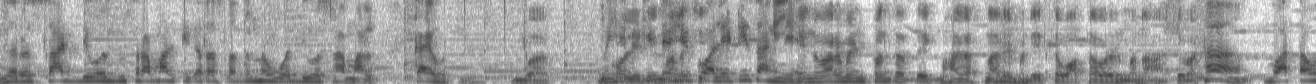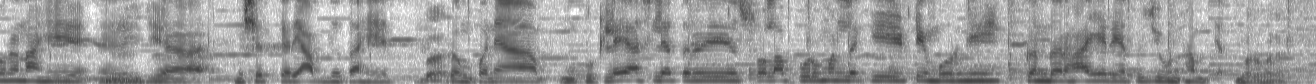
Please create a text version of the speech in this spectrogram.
जर साठ दिवस दुसरा माल टिकत असला तर नव्वद दिवस हा माल काय होत नाही. म्हणजे क्वालिटी क्वालिटी चांगली आहे. एन्व्हायरमेंट पण एक भाग असणार आहे. म्हणजे वातावरण म्हणा किंवा हा वातावरण आहे शेतकरी अपदत आहेत. कंपन्या कुठल्याही असल्या तरी सोलापूर म्हणलं की टेंभुर्णी कंदर हा एरियातच येऊन थांबतात. बरोबर आहे.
